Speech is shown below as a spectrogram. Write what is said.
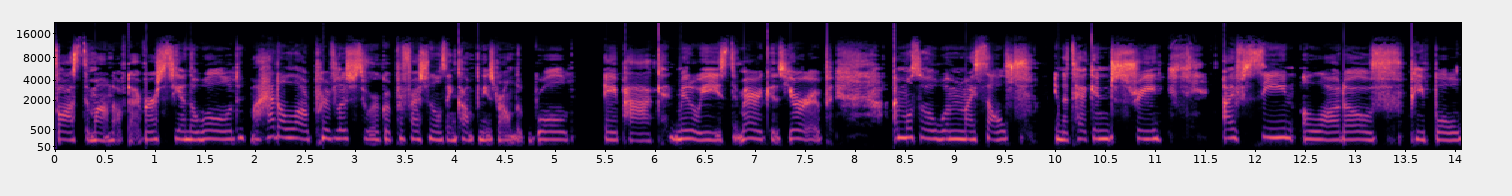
vast amount of diversity in the world. I had a lot of privilege to work with professionals and companies around the world APAC, Middle East, Americas, Europe. I'm also a woman myself in the tech industry. I've seen a lot of people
